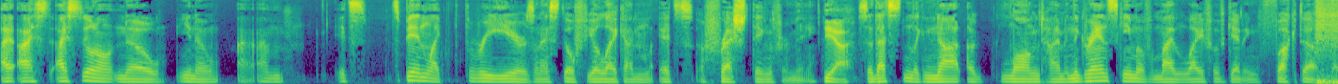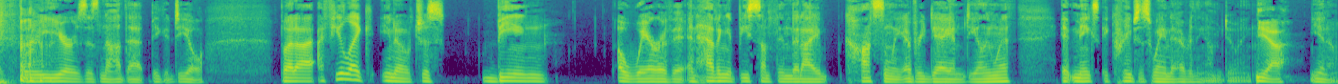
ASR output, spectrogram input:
I, I, I still don't know. You know, I, I'm. It's it's been like three years, and I still feel like I'm. It's a fresh thing for me. yeah, So that's like not a long time in the grand scheme of my life of getting fucked up. Like three years is not that big a deal. But uh, I feel like you know, just being aware of it and having it be something that I constantly every day am dealing with, it makes it creeps its way into everything I'm doing yeah, you know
